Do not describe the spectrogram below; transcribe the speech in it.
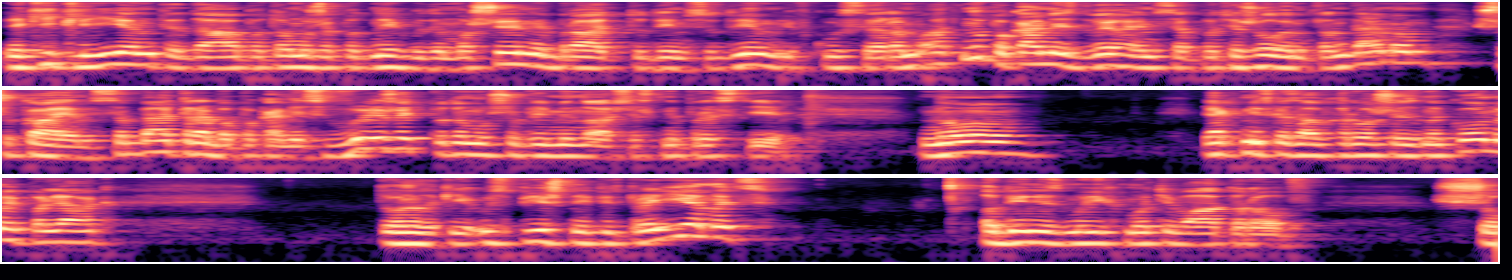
Які клієнти, да, потім вже під них будемо машини брати туди-сюди і вкуси аромат. Ну, поки ми здвигаємося по тяжелим тандемам, шукаємо себе, треба поки ми вижити, тому що времена зараз непрості. Ну, як мені сказав хороший знайомий поляк, теж такий успішний підприємець, один із моїх мотиваторів що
